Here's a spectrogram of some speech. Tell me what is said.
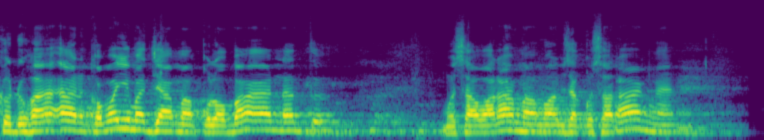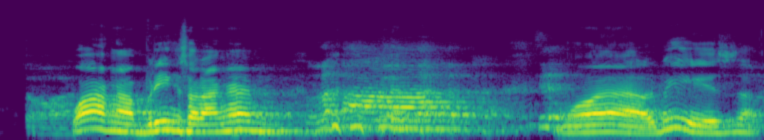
Keduaan komo ieu mah jama kulobaan atuh. musyawarah mah mau bisa ku sorangan. Wah ngabring sorangan. Mual bisa.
